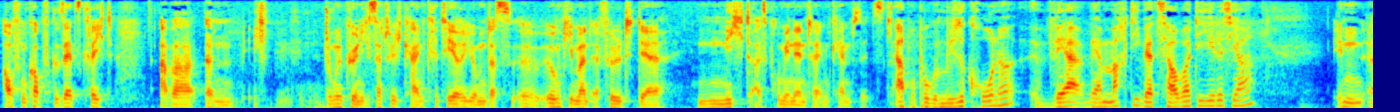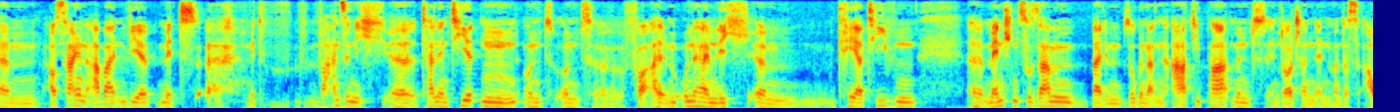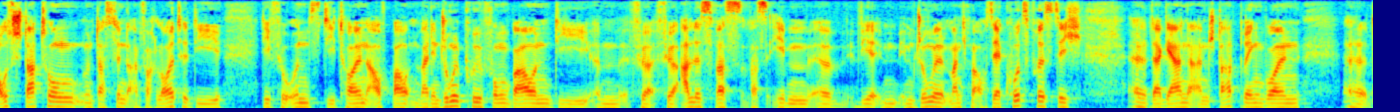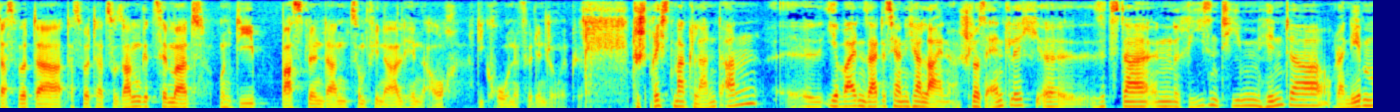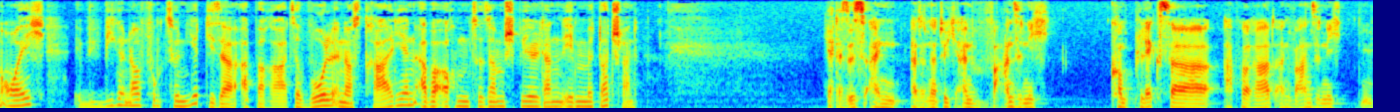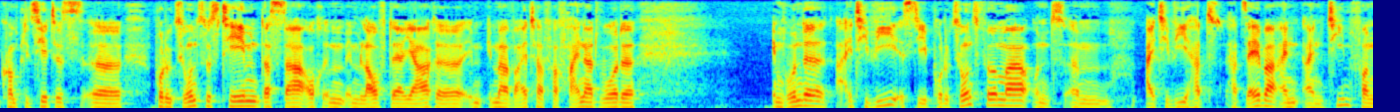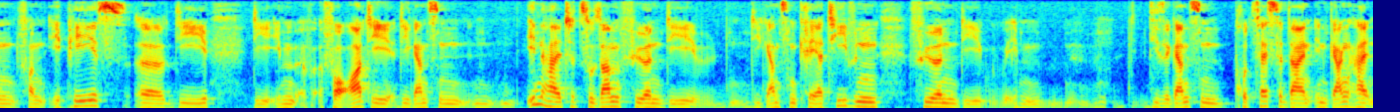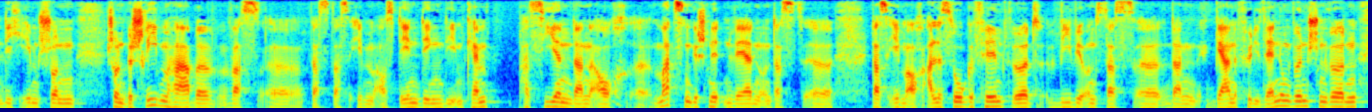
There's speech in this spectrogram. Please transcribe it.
auf den Kopf gesetzt kriegt. Aber ähm, ich, Dschungelkönig ist natürlich kein Kriterium, das äh, irgendjemand erfüllt, der nicht als Prominenter im Camp sitzt. Apropos Gemüsekrone, wer, wer macht die, wer zaubert die jedes Jahr? In ähm, Australien arbeiten wir mit, äh, mit wahnsinnig äh, talentierten und, und äh, vor allem unheimlich ähm, kreativen äh, Menschen zusammen bei dem sogenannten Art Department. In Deutschland nennt man das Ausstattung und das sind einfach Leute, die, die für uns die tollen Aufbauten bei den Dschungelprüfungen bauen, die ähm, für, für alles, was, was eben äh, wir im, im Dschungel manchmal auch sehr kurzfristig äh, da gerne an den Start bringen wollen, äh, das wird da, das wird da zusammengezimmert und die basteln dann zum Finale hin auch die Krone für den Dschungelkönig. Du sprichst Mark Land an. Äh, ihr beiden seid es ja nicht alleine. Schlussendlich äh, sitzt da ein Riesenteam hinter oder neben euch. Wie genau funktioniert dieser Apparat, sowohl in Australien, aber auch im Zusammenspiel dann eben mit Deutschland? Ja, das ist ein, also natürlich ein wahnsinnig komplexer Apparat, ein wahnsinnig kompliziertes äh, Produktionssystem, das da auch im, im Lauf der Jahre im, immer weiter verfeinert wurde. Im Grunde, ITV ist die Produktionsfirma und ähm, ITV hat, hat selber ein, ein Team von, von EPs, äh, die die eben vor Ort die, die ganzen Inhalte zusammenführen, die, die ganzen Kreativen führen, die eben diese ganzen Prozesse da in, Gang halten, die ich eben schon, schon beschrieben habe, was, äh, dass das eben aus den Dingen, die im Camp passieren, dann auch äh, Matzen geschnitten werden und dass, äh, dass eben auch alles so gefilmt wird, wie wir uns das äh, dann gerne für die Sendung wünschen würden.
